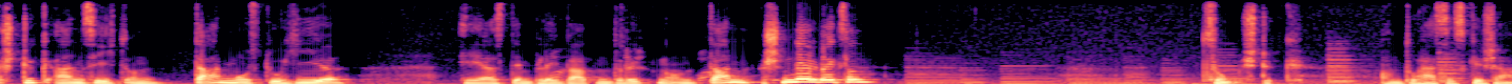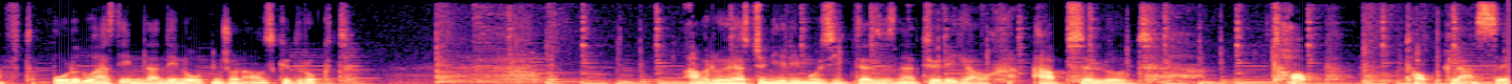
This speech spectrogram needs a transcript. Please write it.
Stückansicht und dann musst du hier erst den Play-Button drücken und dann schnell wechseln zum Stück. Und du hast es geschafft. Oder du hast eben dann die Noten schon ausgedruckt. Aber du hörst schon hier die Musik, das ist natürlich auch absolut top Topklasse.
